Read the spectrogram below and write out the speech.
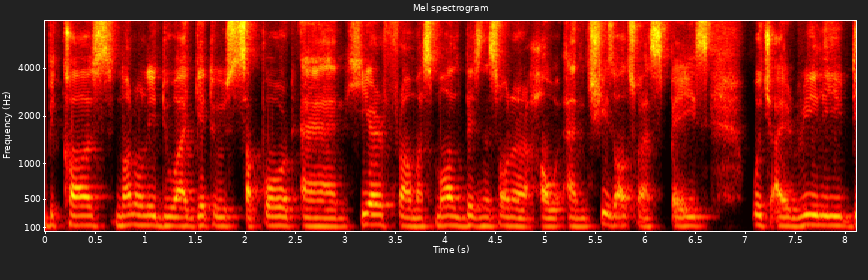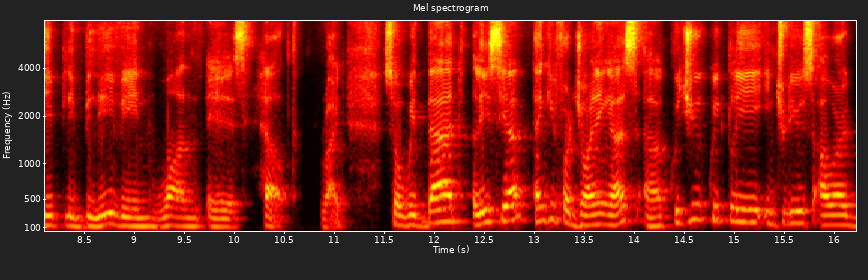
because not only do I get to support and hear from a small business owner how, and she's also a space which I really deeply believe in. One is health, right? So, with that, Alicia, thank you for joining us. Uh, could you quickly introduce our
